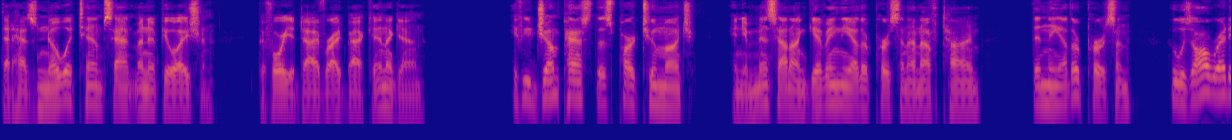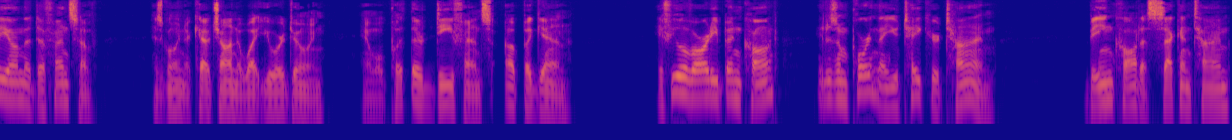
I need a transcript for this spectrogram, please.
that has no attempts at manipulation before you dive right back in again. If you jump past this part too much and you miss out on giving the other person enough time, then the other person, who is already on the defensive, is going to catch on to what you are doing and will put their defense up again. If you have already been caught, it is important that you take your time being caught a second time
